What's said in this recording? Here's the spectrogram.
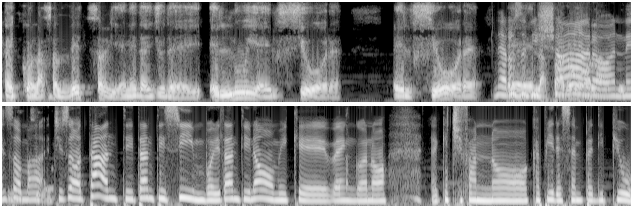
Ecco, la salvezza viene dai giudei e lui è il fiore è il fiore. La rosa di la Sharon, parola, insomma, ci sono tanti, tanti simboli, tanti nomi che vengono, eh, che ci fanno capire sempre di più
